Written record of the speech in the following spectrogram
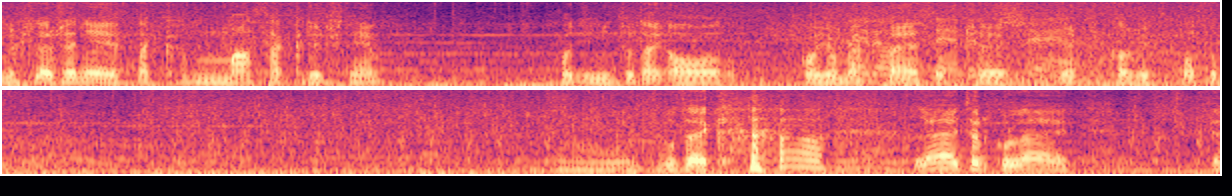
Myślę, że nie jest tak masakrycznie. Chodzi mi tutaj o poziom FPS-ów czy w jakikolwiek sposób. Mm, Wózek, leć orku leć. E,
